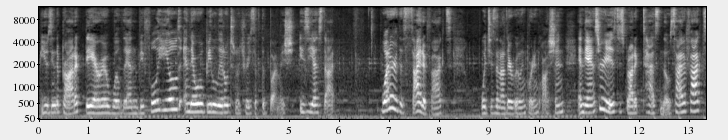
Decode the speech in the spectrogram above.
using the product. The area will then be fully healed and there will be little to no trace of the blemish. Easy as that. What are the side effects? Which is another really important question. And the answer is this product has no side effects.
